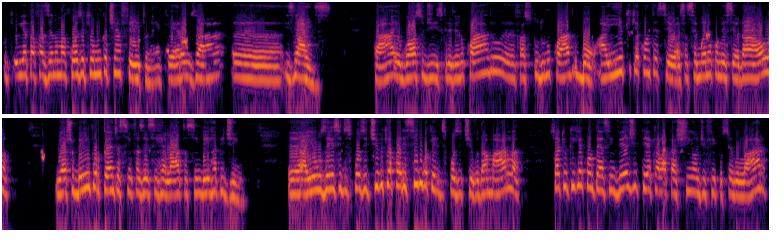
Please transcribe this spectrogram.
porque eu ia estar fazendo uma coisa que eu nunca tinha feito, né? Que era usar uh, slides, tá? Eu gosto de escrever no quadro, eu faço tudo no quadro. Bom, aí o que, que aconteceu? Essa semana eu comecei a dar aula, e acho bem importante, assim, fazer esse relato, assim, bem rapidinho. É, aí eu usei esse dispositivo que é parecido com aquele dispositivo da Marla, só que o que, que acontece? Em vez de ter aquela caixinha onde fica o celular,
